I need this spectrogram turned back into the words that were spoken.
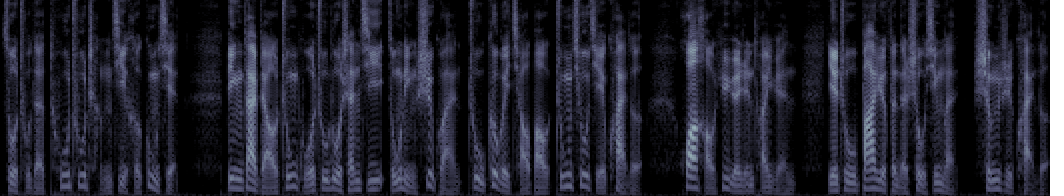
做出的突出成绩和贡献。并代表中国驻洛杉矶总领事馆祝各位侨胞中秋节快乐，花好月圆人团圆，也祝八月份的寿星们生日快乐。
